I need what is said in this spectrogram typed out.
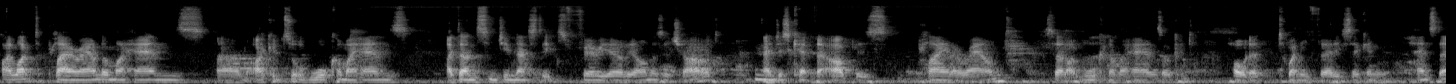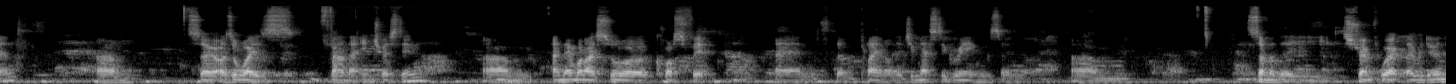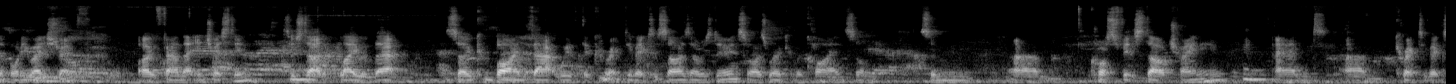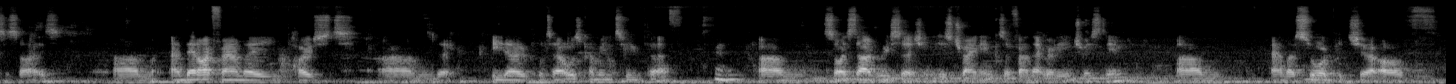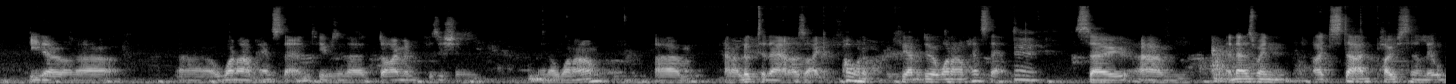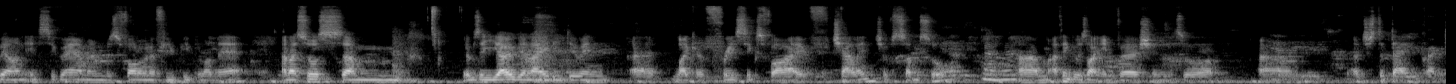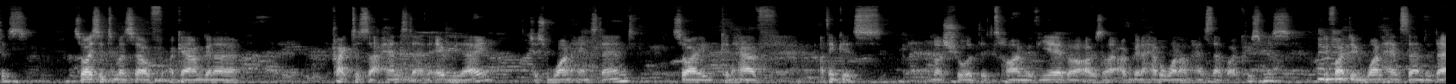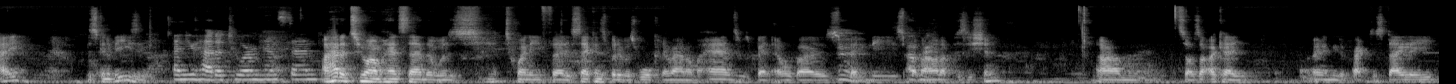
I like to play around on my hands. Um, I could sort of walk on my hands. I'd done some gymnastics very early on as a child and just kept that up as playing around. So, like walking on my hands, I could hold a 20, 30 second handstand. Um, so, I was always found that interesting. Um, and then when I saw CrossFit and them playing on the gymnastic rings and um, some of the strength work they were doing, the body weight strength, I found that interesting. So started to play with that. So combined that with the corrective exercise I was doing. So I was working with clients on some um, CrossFit style training and um, corrective exercise. Um, and then I found a post um, that Ido Portal was coming to Perth. Um, so I started researching his training because I found that really interesting. Um, and I saw a picture of Ido on a uh, one arm handstand. He was in a diamond position in a one arm. Um, and I looked at that and I was like, I want to be able to do a one arm handstand. So, um, and that was when I started posting a little bit on Instagram and was following a few people on there. And I saw some, there was a yoga lady doing uh, like a 365 challenge of some sort. Um, I think it was like inversions or um, just a daily practice. So I said to myself, okay, I'm going to practice that handstand every day, just one handstand, so I can have, I think it's, I'm not sure the time of year, but I was like, I'm going to have a one arm handstand by Christmas. If I do one handstand a day, it's going to be easy. And you had a two arm handstand? I had a two arm handstand that was 20, 30 seconds, but it was walking around on my hands, it was bent elbows, bent knees, Okay. banana position. Um, so I was like, okay, I only need to practice daily,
